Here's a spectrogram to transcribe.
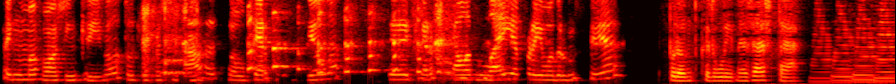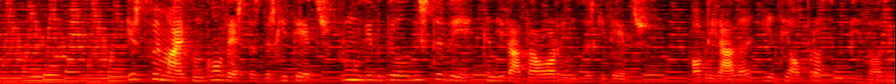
Tem uma voz incrível, estou aqui fascinada, estou, quero conhecê-la, eh, quero que ela me leia para eu adormecer. Pronto, Carolina, já está. Este foi mais um Conversas de Arquitetos, promovido pela Lista B, candidata à Ordem dos Arquitetos. Obrigada e até ao próximo episódio.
